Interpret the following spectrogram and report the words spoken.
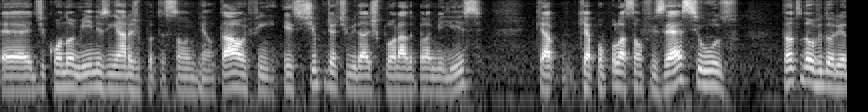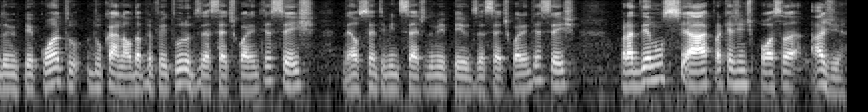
é, de condomínios em áreas de proteção ambiental, enfim, esse tipo de atividade explorada pela milícia, que a, que a população fizesse uso tanto da ouvidoria do MP quanto do canal da Prefeitura, o 1746, né, o 127 do MP e o 1746, para denunciar para que a gente possa agir.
